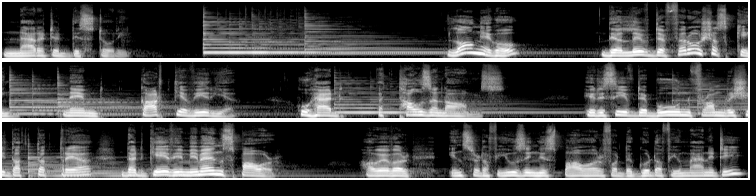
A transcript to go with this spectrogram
narrated this story. Long ago, there lived a ferocious king named Kartavirya who had a thousand arms. He received a boon from Rishi Dattatreya that gave him immense power. However, instead of using his power for the good of humanity,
